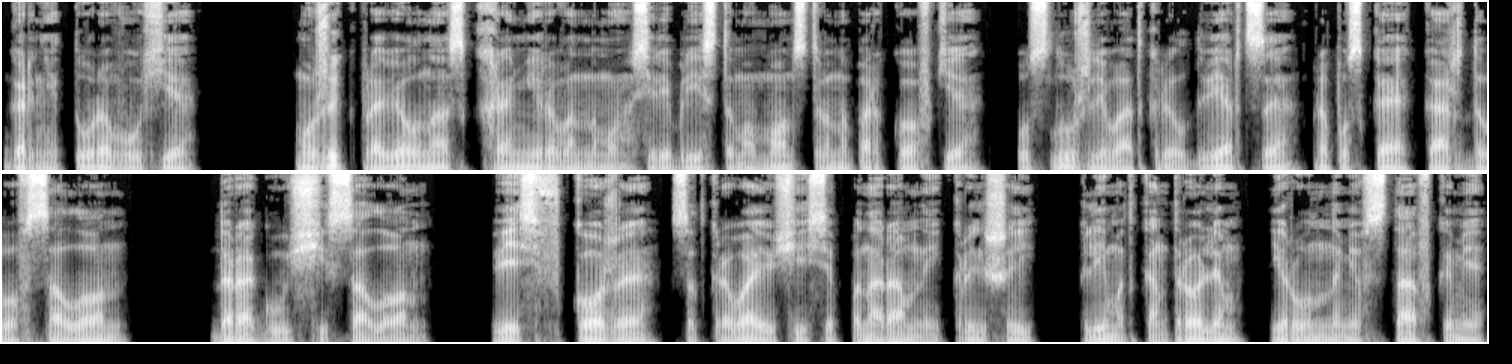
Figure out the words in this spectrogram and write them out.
гарнитура в ухе. Мужик провел нас к хромированному серебристому монстру на парковке, услужливо открыл дверцы, пропуская каждого в салон. Дорогущий салон. Весь в коже, с открывающейся панорамной крышей, климат-контролем и рунными вставками,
